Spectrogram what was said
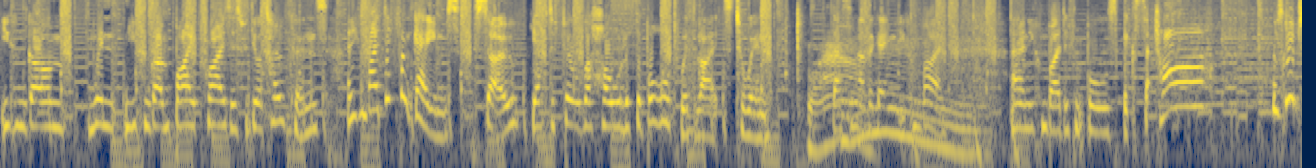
you can go and win. You can go and buy prizes with your tokens, and you can buy different games. So you have to fill the whole of the board with lights to win. Wow. That's another game you can buy, and you can buy different balls, etc. It was good.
